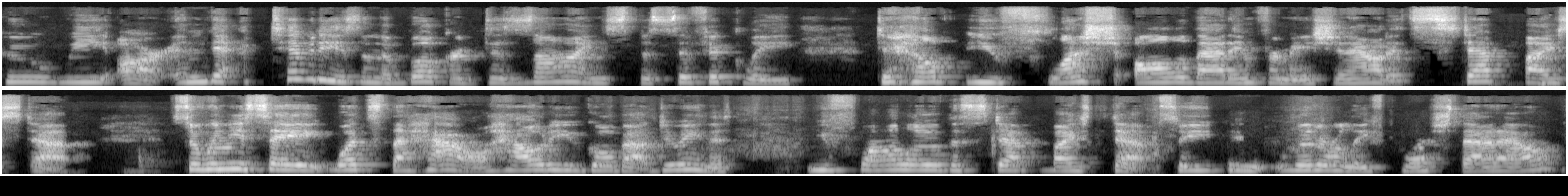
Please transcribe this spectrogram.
who we are. And the activities in the book are designed specifically to help you flush all of that information out. It's step by step. So when you say, What's the how? How do you go about doing this? You follow the step by step. So you can literally flush that out.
